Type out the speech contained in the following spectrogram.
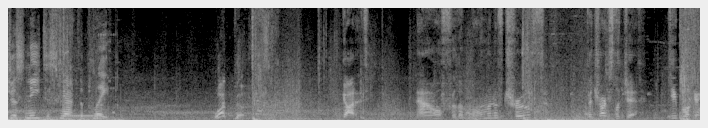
Just need to snap the plate. What the? Got it. Now for the moment of truth. The truck's legit. Keep looking.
